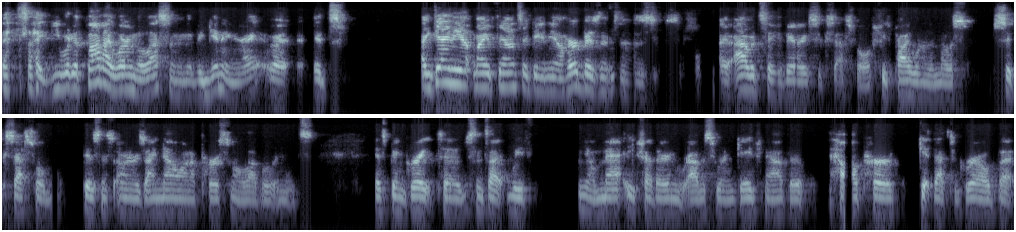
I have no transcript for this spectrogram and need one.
it's like you would have thought I learned the lesson in the beginning, right? But it's like Danielle, my fiance Danielle, her business is, I, would say, very successful. She's probably one of the most successful business owners I know on a personal level, and it's it's been great to since I we've you know met each other and obviously we're engaged now to help her get that to grow. But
